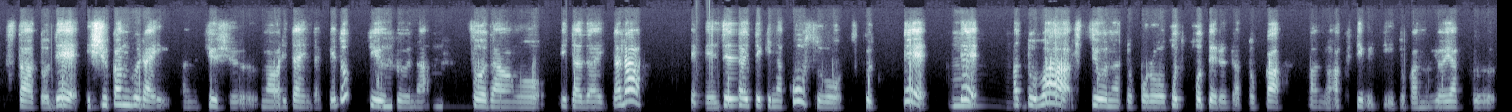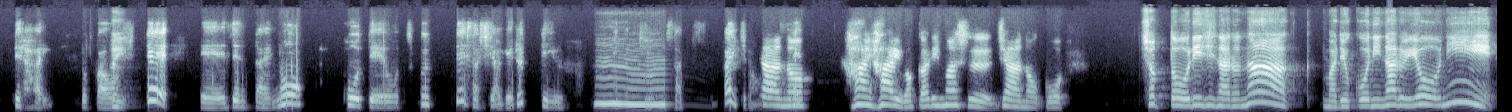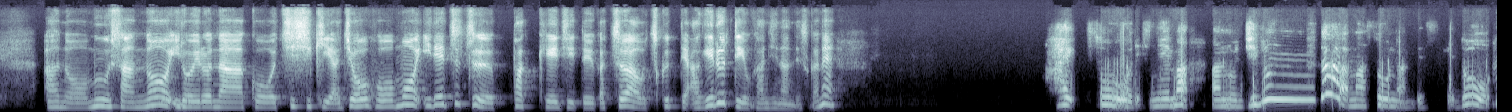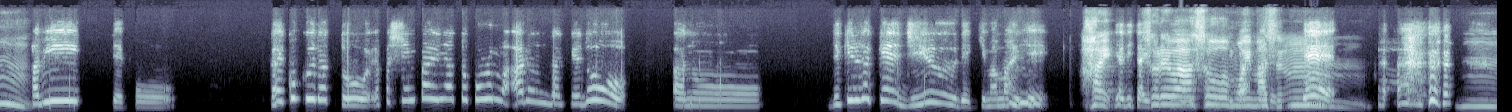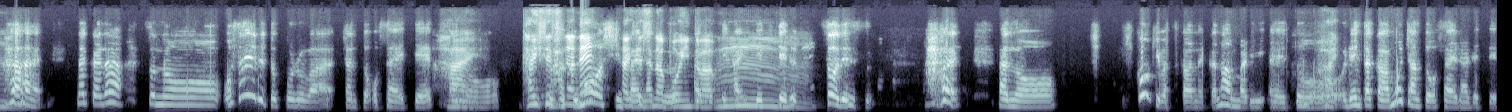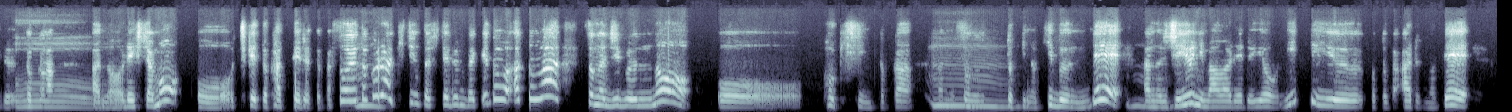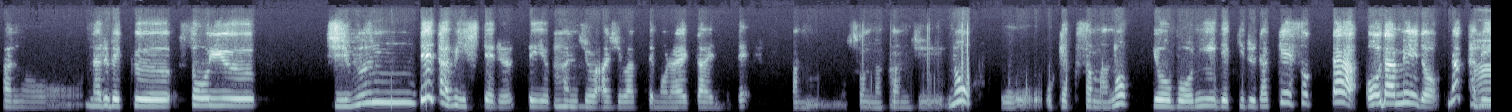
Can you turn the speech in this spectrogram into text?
スタートで1週間ぐらいあの九州回りたいんだけどっていうふうな相談をいただいたら、えー、全体的なコースを作って、で、あとは必要なところ、ホテルだとか、あの、アクティビティとかの予約、手配とかをして、はい、えー、全体の工程を作って差し上げるっていう形のサービスが一番多いです、ね、あの、はいはい、わかります。じゃあ、あの、こう、ちょっとオリジナルなまあ、旅行になるように、あの、ムーさんのいろいろな、こう、知識や情報も入れつつ、パッケージというかツアーを作ってあげるっていう感じなんですかね？はい、そうですね。まあ、あの、自分が、まあそうなんですけど、うん、旅ってこう、外国だと、やっぱ心配なところもあるんだけど、あのできるだけ自由で気ままにはい。やりたいそれはそう思います。で、はい。だから、その、抑えるところはちゃんと抑えて、はい、あの、大切なね、大切なポイントは、手配できてる。そうです。はい。あの、飛行機は使わないかな、あんまり。えっ、ー、と、はい、レンタカーもちゃんと抑えられてるとか、あの、列車もチケット買ってるとか、そういうところはきちんとしてるんだけど、うん、あとは、その自分の、お好奇心とか、あの、その時の気分で、あの、自由に回れるようにっていうことがあるので、あの、なるべくそういう自分で旅してるっていう感じを味わってもらいたいので、あの、そんな感じのお客様の要望にできるだけ沿ったオーダーメイドな旅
